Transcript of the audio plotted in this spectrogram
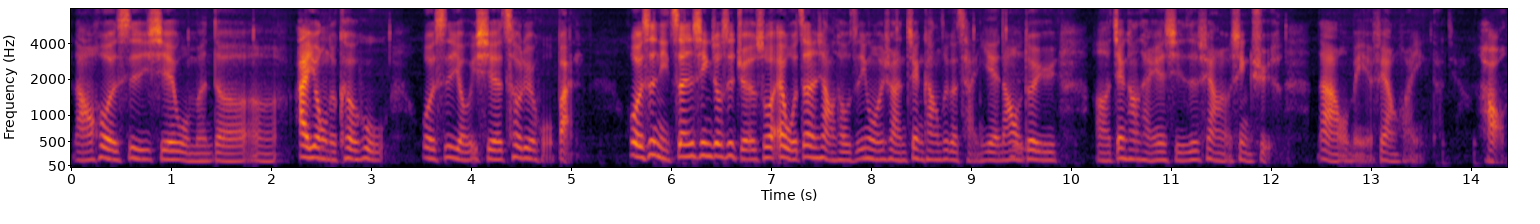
然后或者是一些我们的呃爱用的客户，或者是有一些策略伙伴，或者是你真心就是觉得说，哎，我真的很想投资，因为我很喜欢健康这个产业，然后我对于呃健康产业其实是非常有兴趣的，那我们也非常欢迎大家。好。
